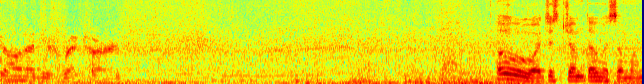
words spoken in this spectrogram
god, I just wrecked hard. Oh, I just jumped over someone.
